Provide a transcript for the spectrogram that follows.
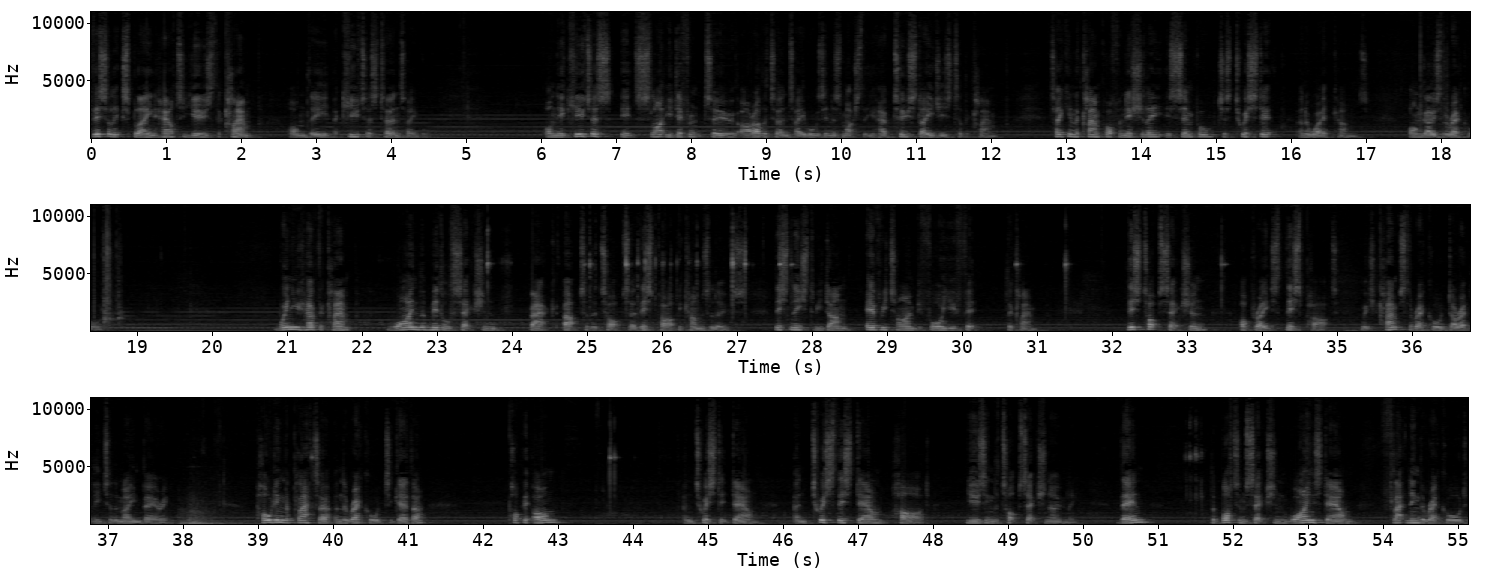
This will explain how to use the clamp on the Acutus turntable. On the Acutus, it's slightly different to our other turntables in as much that you have two stages to the clamp. Taking the clamp off initially is simple, just twist it and away it comes. On goes the record. When you have the clamp, wind the middle section back up to the top so this part becomes loose. This needs to be done every time before you fit the clamp. This top section operates this part which clamps the record directly to the main bearing. Holding the platter and the record together, pop it on and twist it down and twist this down hard using the top section only. Then the bottom section winds down flattening the record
